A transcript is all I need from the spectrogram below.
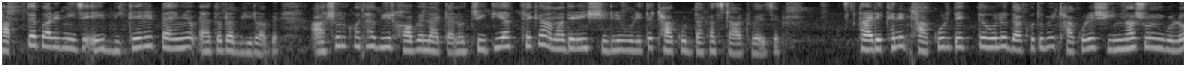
ভাবতে পারিনি যে এই বিকেলের টাইমেও এতটা ভিড় হবে। আসল কথা ভিড় হবে না কেন? তৃতীয়ার থেকে আমাদের এই শিলিগুড়িতে ঠাকুর দেখা স্টার্ট হয়েছে। আর এখানে ঠাকুর দেখতে হলে দেখো তুমি ঠাকুরের সিংহাসনগুলো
